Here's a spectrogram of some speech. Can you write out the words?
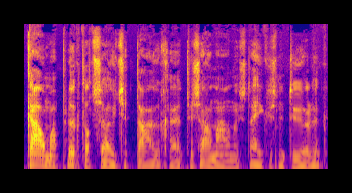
kaal maar pluk dat zoutje tuig. Hè, tussen aanhalingstekens natuurlijk.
